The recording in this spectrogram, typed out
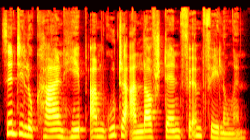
sind die lokalen Hebammen gute Anlaufstellen für Empfehlungen.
